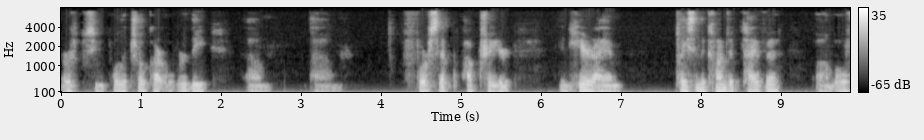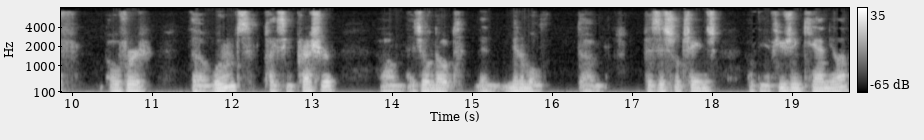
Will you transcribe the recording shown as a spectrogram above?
or excuse me, pull the trocar over the um, um, forceps obturator. And here I am placing the conjunctiva um, over, over the wounds, placing pressure. Um, as you'll note, in minimal um, positional change of the infusion cannula,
